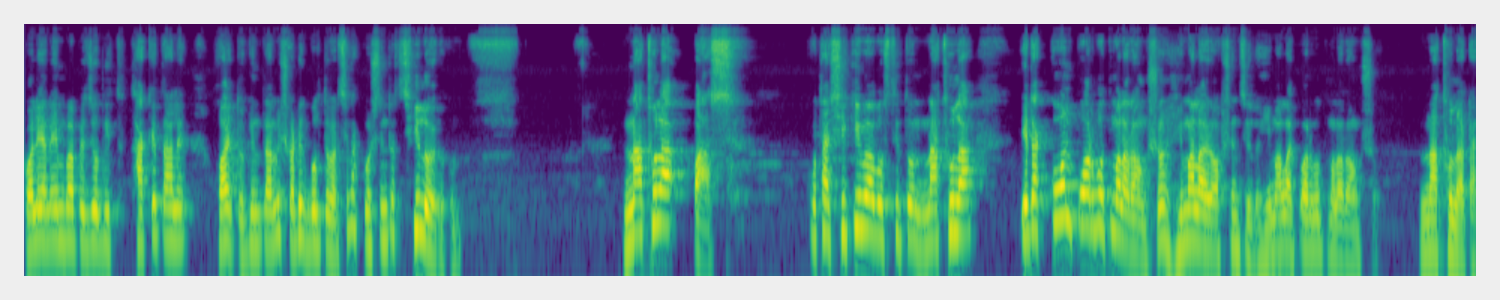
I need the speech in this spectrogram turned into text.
কলিয়ান এমবাপে যদি থাকে, তাহলে হয়তো, কিন্তু আমি সঠিক বলতে পারছি না কোশ্চেনটা ছিল এরকম। নাথুলা পাস। কোথায়? সিকিমে অবস্থিত নাথুলা। এটা কোন পর্বতমালার অংশ? হিমালয়ের অপশন ছিল। হিমালয় পর্বতমালার অংশ, নাথুলাটা।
